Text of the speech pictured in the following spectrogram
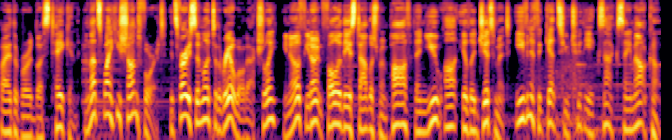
by the road less taken, and that's why he shunned for it. It's very similar to the real world actually. You know, if you don't follow the establishment path, then you are illegitimate, even if it gets you to the exact same outcome.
